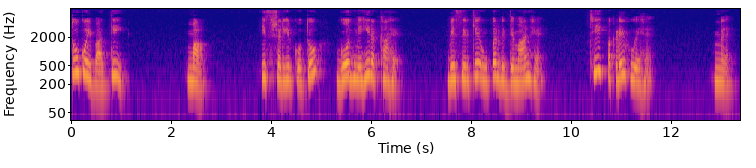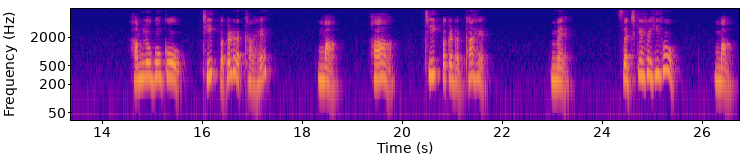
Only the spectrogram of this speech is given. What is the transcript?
तो कोई बात थी। माँ, इस शरीर को तो गोद में ही रखा है। वे सिर के ऊपर विद्यमान हैं, ठीक पकड़े हुए हैं। मैं। हम लोगों को ठीक पकड़ रखा है? माँ। हाँ, ठीक पकड़ रखा है। मैं। सच कह रही हो? माँ।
